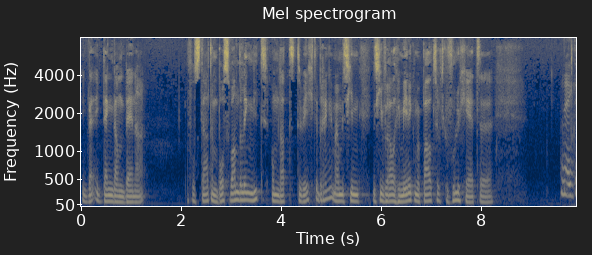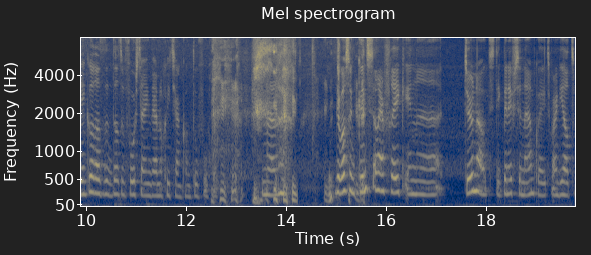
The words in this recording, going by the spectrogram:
ik, ben, ik denk dan bijna, volstaat een boswandeling niet om dat teweeg te brengen, maar misschien, misschien vooral gemeen ik een bepaald soort gevoeligheid. Uh... Nee, ik denk wel dat, dat een voorstelling daar nog iets aan kan toevoegen. maar, er was een kunstenaar, Freek, in, uh, Turnout, ik ben even zijn naam kwijt, maar die had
